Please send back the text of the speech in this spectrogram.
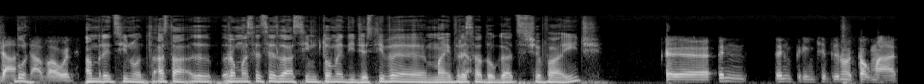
Da, Bun. da, vă aud. Am reținut. Asta, uh, rămăseți la simptome digestive, mai vreți da. să adăugați ceva aici? Uh, în, în principiu, nu, tocmai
